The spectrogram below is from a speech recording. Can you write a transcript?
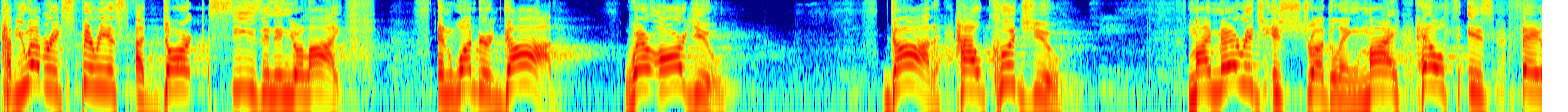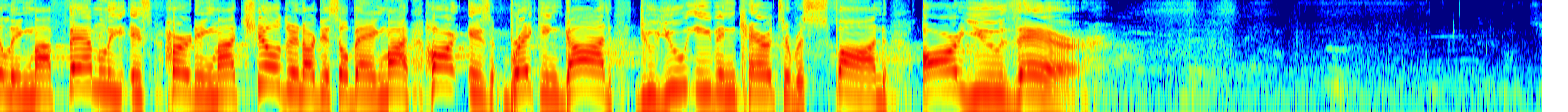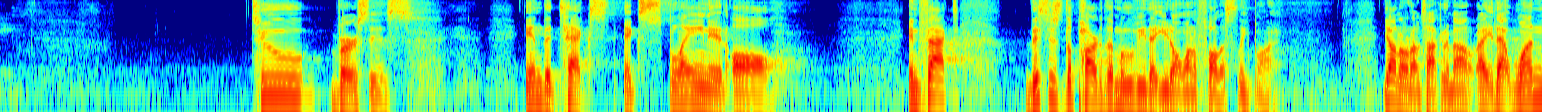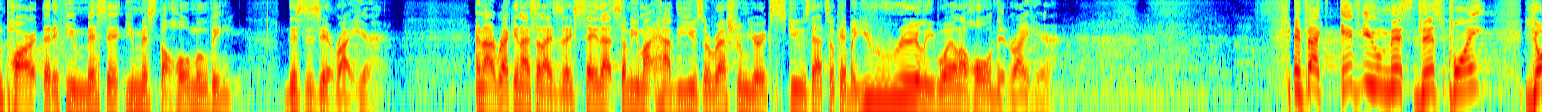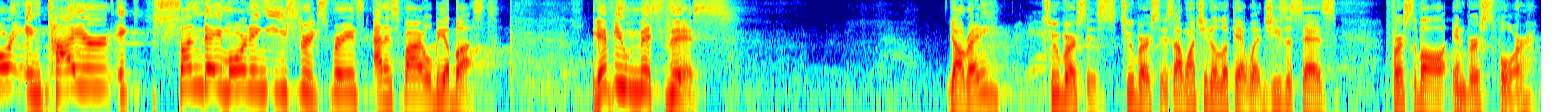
Have you ever experienced a dark season in your life and wondered, God, where are you? God, how could you? My marriage is struggling. My health is failing. My family is hurting. My children are disobeying. My heart is breaking. God, do you even care to respond? Are you there? Two verses in the text explain it all. In fact, this is the part of the movie that you don't want to fall asleep on. Y'all know what I'm talking about, right? That one part that if you miss it, you miss the whole movie. This is it right here. And I recognize that as I say that, some of you might have to use the restroom. You're excused, that's okay, but you really want to hold it right here. In fact, if you miss this point, your entire Sunday morning Easter experience at Inspire will be a bust. If you miss this, Y'all ready? Two verses, two verses. I want you to look at what Jesus says, first of all, in verse 4.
